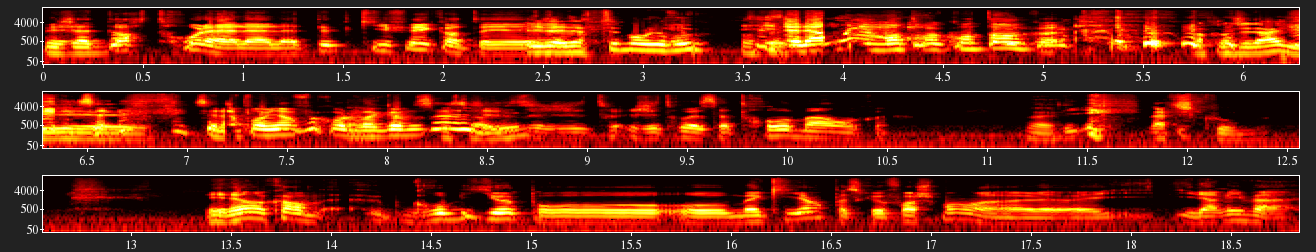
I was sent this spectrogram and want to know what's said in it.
Mais j'adore trop la, la, la tête qu'il fait quand Et il a l'air tellement heureux. il a l'air tellement trop content, quoi. Alors qu'en général, il est. C'est la première fois qu'on le voit comme ça. J'ai trouvé ça trop marrant, quoi. Lâche-co. Et là encore, gros big up au, au maquilleur parce que franchement, euh, il- arrive à.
